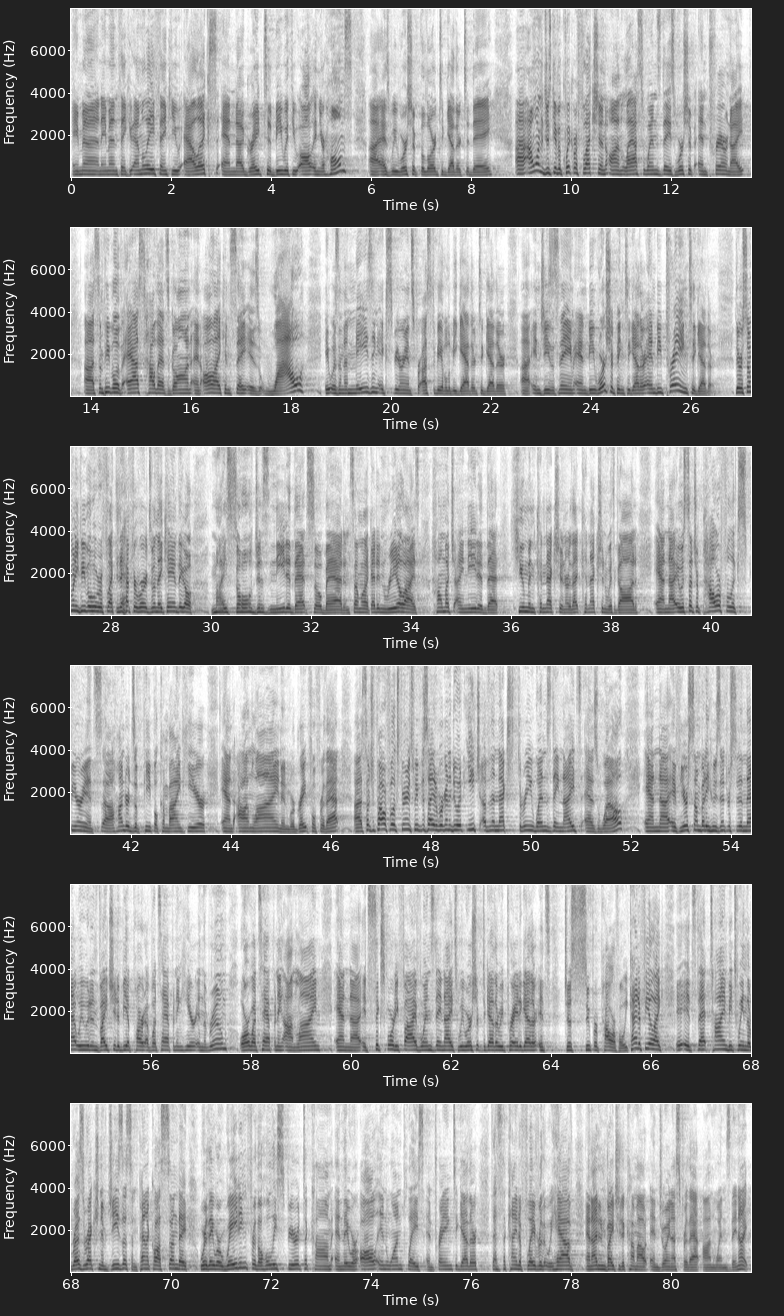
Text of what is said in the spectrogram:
Amen. Amen. Thank you, Emily. Thank you, Alex. And uh, great to be with you all in your homes uh, as we worship the Lord together today. Uh, I want to just give a quick reflection on last Wednesday's worship and prayer night. Uh, some people have asked how that's gone, and all I can say is, wow. It was an amazing experience for us to be able to be gathered together uh, in Jesus' name and be worshiping together and be praying together. There were so many people who reflected afterwards when they came, they go, my soul just needed that so bad. And some like, I didn't realize how much I needed that human connection or that connection with God. And uh, it was such a powerful experience. Uh, hundreds of people combined here and online, and we're grateful for that. Uh, such a powerful experience. We've decided we're going to do it each of the next three Wednesday nights as well. And uh, if you're somebody who's interested in that, we would invite you to be a part of what's happening here in the room or what's happening online. And uh, it's 6:45 Wednesday nights. We worship together, we pray together. It's just super powerful. We kind of feel like it's that time between the resurrection of Jesus and Pentecost Sunday where they were waiting for the Holy Spirit to come and they were all in one place and praying together. That's the kind of flavor that we have, and I'd invite you to come out and join us for that on Wednesday night.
